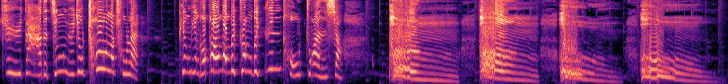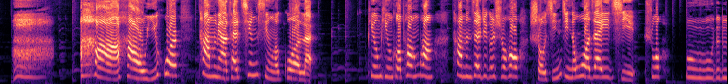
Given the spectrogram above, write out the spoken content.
巨大的鲸鱼就冲了出来。平平和胖胖被撞得晕头转向，砰砰轰轰！啊啊！好一会儿，他们俩才清醒了过来。平平和胖胖。他们在这个时候手紧紧的握在一起，说：“哦，这这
